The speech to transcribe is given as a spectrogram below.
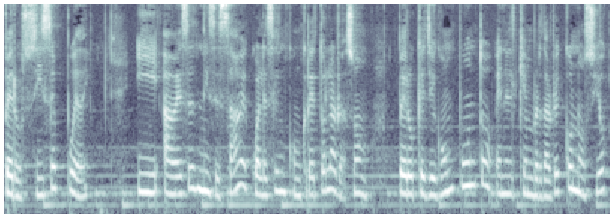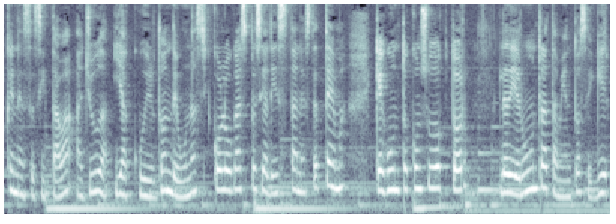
pero sí se puede, y a veces ni se sabe cuál es en concreto la razón, pero que llegó un punto en el que en verdad reconoció que necesitaba ayuda y acudir donde una psicóloga especialista en este tema que junto con su doctor le dieron un tratamiento a seguir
